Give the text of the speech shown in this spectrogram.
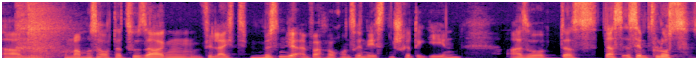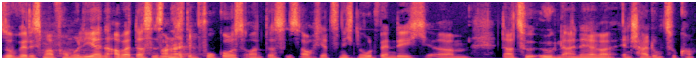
Ähm, und man muss auch dazu sagen, vielleicht müssen wir einfach noch unsere nächsten Schritte gehen. Also das, das ist im Fluss, so würde ich es mal formulieren, aber das ist nicht im Fokus und das ist auch jetzt nicht notwendig, ähm, dazu irgendeine Entscheidung zu kommen.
